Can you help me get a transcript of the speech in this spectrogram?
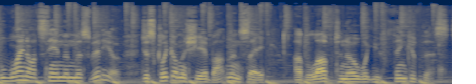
But why not send them this video? Just click on the share button and say, I'd love to know what you think of this.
